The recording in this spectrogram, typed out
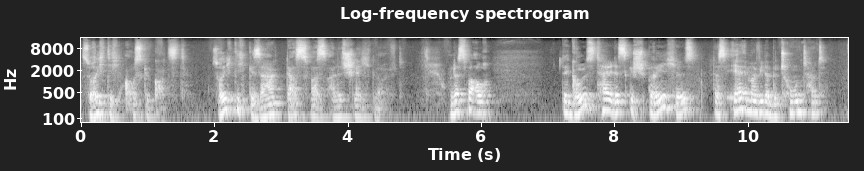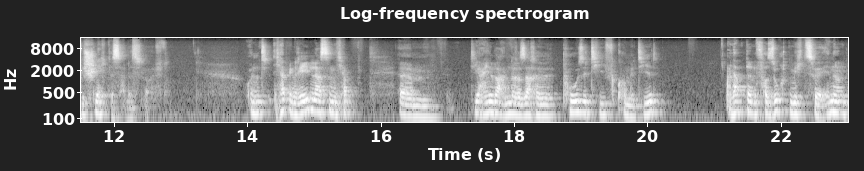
so richtig ausgekotzt. So richtig gesagt, das, was alles schlecht läuft. Und das war auch der größte Teil des Gespräches, dass er immer wieder betont hat, wie schlecht das alles läuft. Und ich habe ihn reden lassen, ich habe ähm, die eine oder andere Sache positiv kommentiert und habe dann versucht, mich zu erinnern,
